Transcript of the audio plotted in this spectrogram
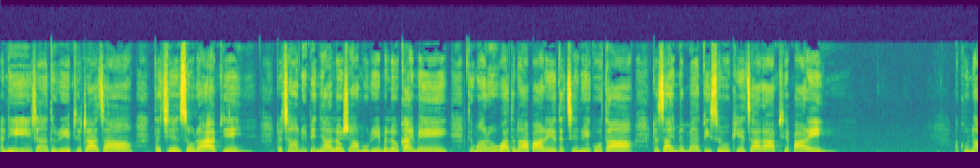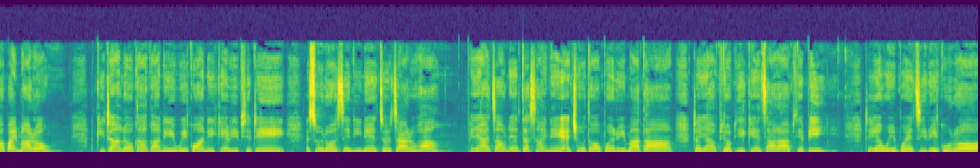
အနီးအေးကြသူတွေဖြစ်တာကြောင့်တချင်းဆိုတာအပြင်တခြားနုပညာလှူရှားမှုတွေမလုပ်ကိုင်မဲသူမတို့ဝါသနာပါတဲ့တချင်းတွေကိုသာဒီဇိုင်းမမတ်တီဆိုခဲ့ကြတာဖြစ်ပါတယ်။အခုနောက်ပိုင်းမှာတော့ဂီတလောကကနေဝေးကွာနေခဲ့ပြီးဖြစ်တဲ့အဆိုတော်စင်တီနဲ့ဂျိုဂျာတို့ဟာဖះเจ้าနဲ့သက်ဆိုင်တဲ့အချို့သောပွဲတွေမှာသာတရားဖျော်ဖြေခဲ့ကြတာဖြစ်ပြီးတရားဝင်ပွဲကြီးတွေကိုတော့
